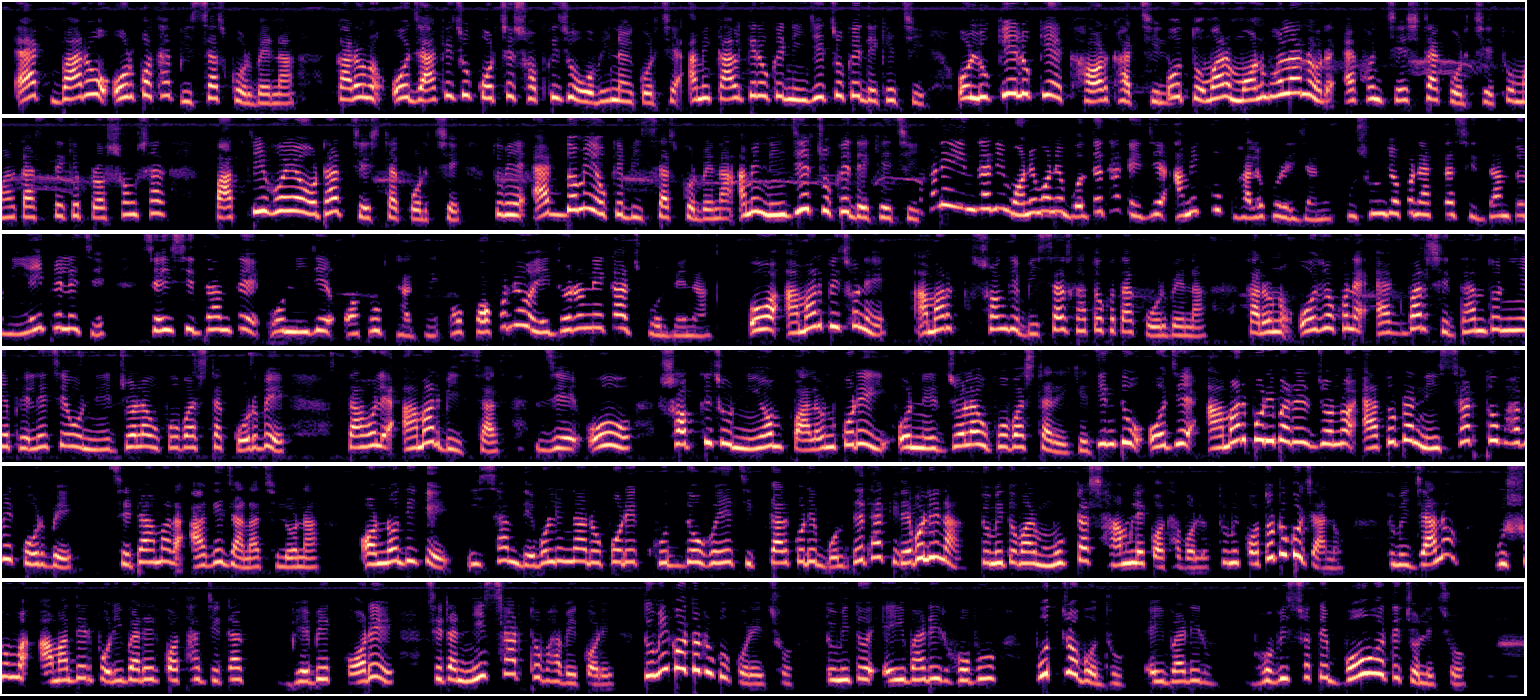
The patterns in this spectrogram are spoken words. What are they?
একবারও ওর কথা বিশ্বাস করবে না। কারণ ও যা কিছু করছে সব কিছু অভিনয় করছে। আমি কালকের ওকে নিজের চোখে দেখেছি। ও লুকিয়ে লুকিয়ে খাওয়ার খাচ্ছিল। ও তোমার মন ভোলানোর এখন চেষ্টা করছে। তোমার কাছ থেকে প্রশংসার পাত্রী হয়ে ওঠার চেষ্টা করছে। তুমি একদমই ওকে বিশ্বাস করবে না। আমি নিজের চোখে দেখেছি। মানে ইন্দ্রাণী মনে মনে বলতে থাকে যে, আমি খুব ভালো করেই জানি। কুসুম যখন একটা সিদ্ধান্ত নিয়েই ফেলেছে, সেই সিদ্ধান্তে ও নিজে অটুট থাকবে। ও কখনো এই ধরনের কাজ করবে না। ও আমার পিছনে আমার সঙ্গে বিশ্বাসঘাতকতা করবে না। কারণ ও যখন একবার সিদ্ধান্ত নিয়ে ফেলেছে ও নির্জলা উপবাসটা করবে, তাহলে আমার বিশ্বাস যে ও সব কিছু নিয়ম পালন করেই ও নির্জলা উপবাসটা রেখে কিন্তু ও যে আমার পরিবারের জন্য এতটা নিঃস্বার্থভাবে করবে, সেটা আমার আগে জানা ছিল না। অন্যদিকে ঈশান দেবলীনার ওপরে ক্ষুব্ধ হয়ে চিৎকার করে বলতে থাকে, দেবলীনা, তুমি তোমার মুখটা সামলে কথা বলো। তুমি কতটুকু জানো? তুমি জানো কুসুম আমাদের পরিবারের কথা যেটা ভেবে করে, সেটা নিঃস্বার্থভাবে করে। তুমি কতটুকু করেছ? তুমি তো এই বাড়ির হবু পুত্রবধূ, এই বাড়ির ভবিষ্যতে বউ হতে চলেছ।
